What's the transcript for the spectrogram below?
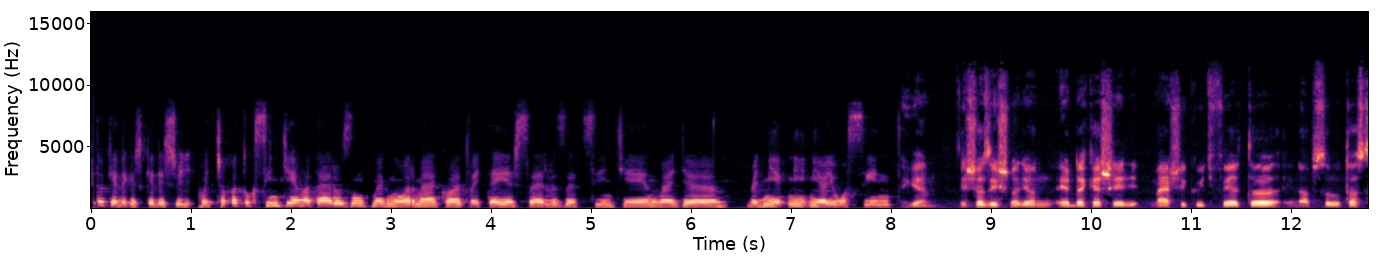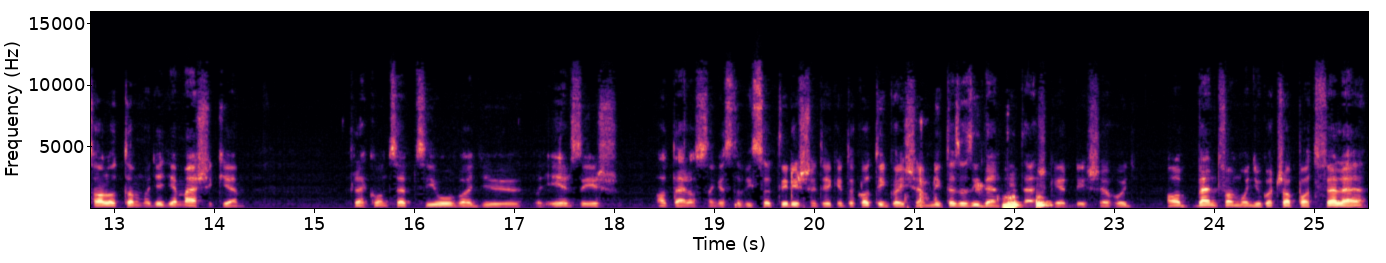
Tök érdekes kérdés, hogy, hogy csapatok szintjén határozunk meg normákat, vagy teljes szervezet szintjén, vagy, vagy mi, mi, mi a jó szint? Igen, és az is nagyon érdekes, egy másik ügyféltől, én abszolút azt hallottam, hogy egy ilyen másik ilyen prekoncepció, vagy, vagy érzés határozta meg ezt a visszatérést, amit egyébként a Katinka is említ, ez az identitás kérdése, hogy ha bent van mondjuk a csapat fele,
